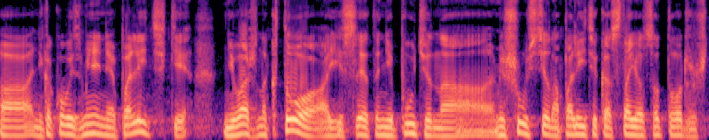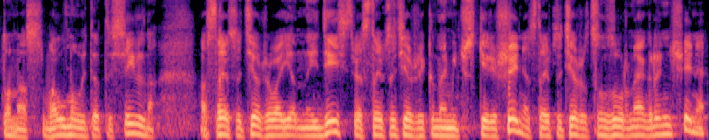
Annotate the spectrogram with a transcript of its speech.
никакого изменения политики. Неважно кто, а если это не Путин, а Мишустин, а политика остается тот же, что нас волнует это сильно, остаются те же военные действия, остаются те же экономические решения, остаются те же цензурные ограничения.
